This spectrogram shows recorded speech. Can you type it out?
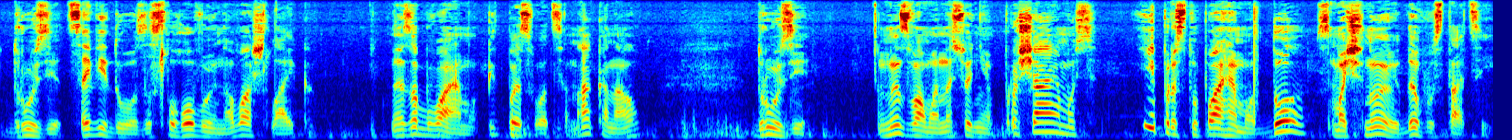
Друзі, це відео заслуговує на ваш лайк. Не забуваємо підписуватися на канал. Друзі, ми з вами на сьогодні прощаємось і приступаємо до смачної дегустації.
